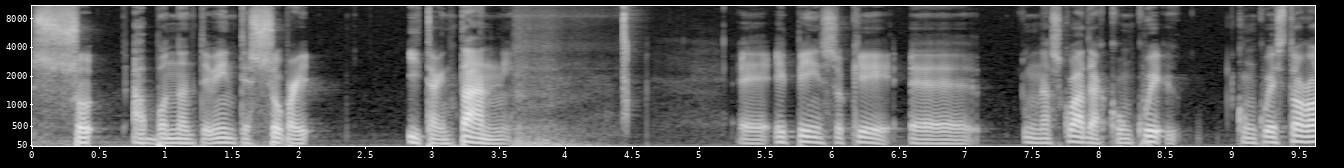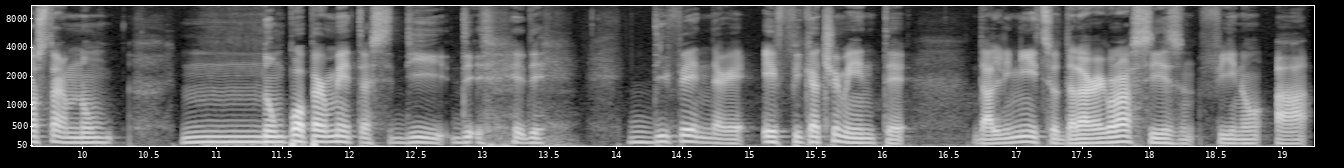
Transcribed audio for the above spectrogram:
so- abbondantemente sopra i, i 30 anni. Eh, e penso che eh, una squadra con, que- con questo roster non, non può permettersi di, di, di difendere efficacemente dall'inizio della regular season fino a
